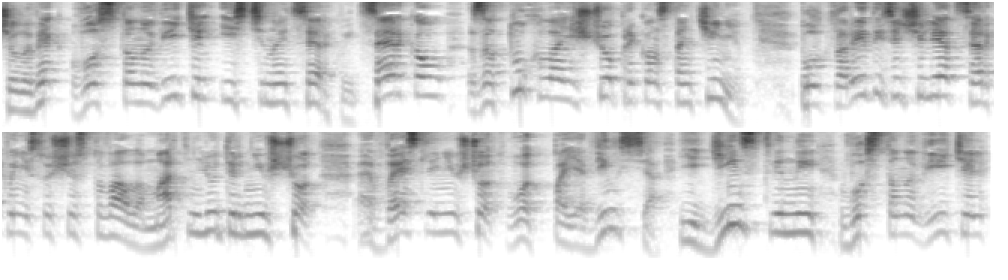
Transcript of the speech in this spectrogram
Человек, восстановитель истинной церкви. Церковь затухла еще при Константине. Полторы тысячи лет церкви не существовало. Мартин Лютер не в счет. Э, Весли не в счет. Вот появился единственный восстановитель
